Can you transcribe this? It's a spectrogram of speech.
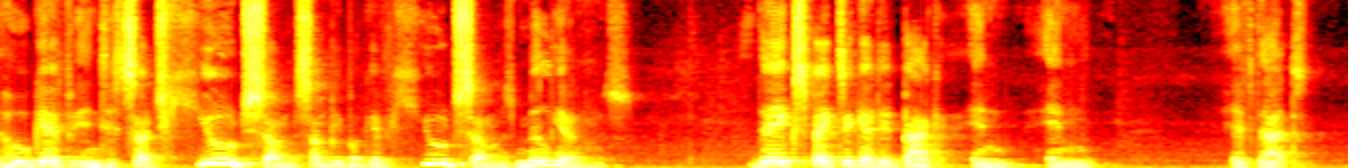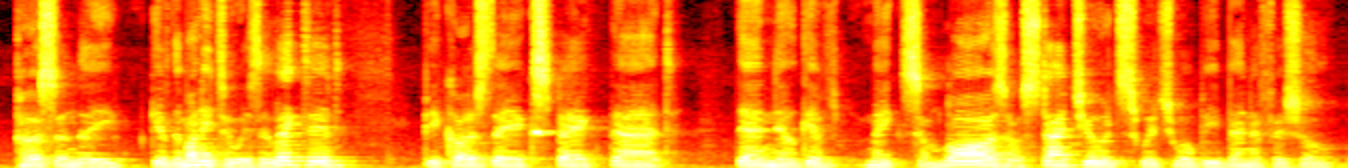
who give into such huge sums, some people give huge sums, millions, they expect to get it back in in if that person they give the money to is elected because they expect that then they'll give make some laws or statutes which will be beneficial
